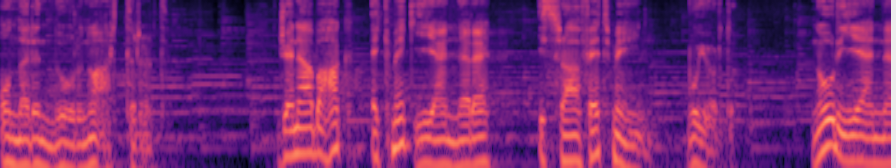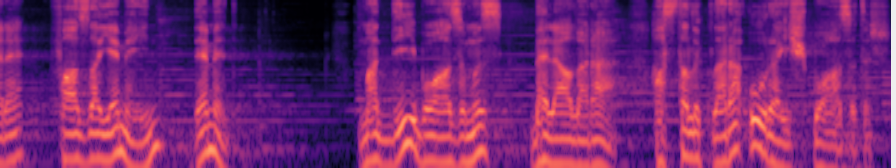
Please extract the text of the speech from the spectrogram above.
onların nurunu arttırırdı. Cenab-ı Hak ekmek yiyenlere israf etmeyin buyurdu. Nur yiyenlere fazla yemeyin demedi. Maddi boğazımız belalara, hastalıklara uğrayış boğazıdır.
